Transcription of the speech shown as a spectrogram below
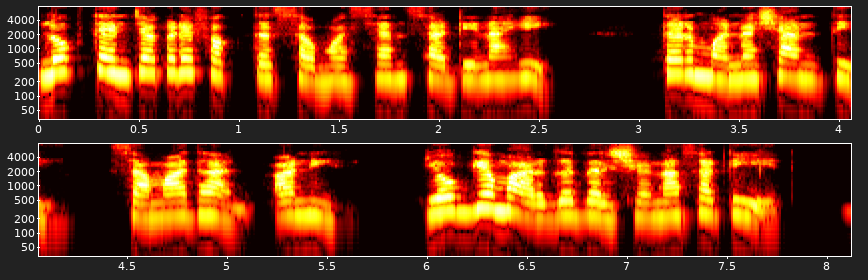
लोक त्यांच्याकडे फक्त समस्यांसाठी नाही तर मनशांती समाधान आणि योग्य मार्गदर्शनासाठी येत.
